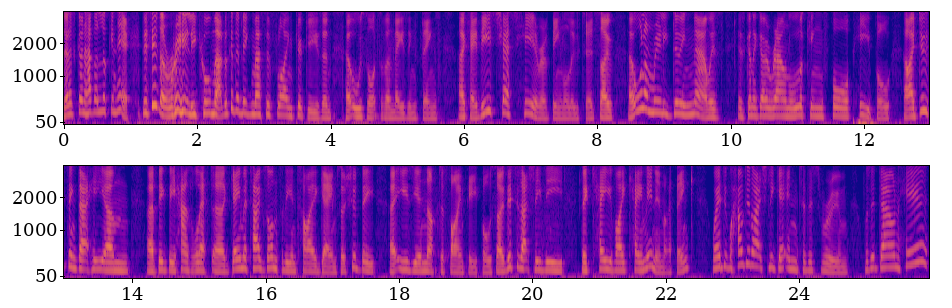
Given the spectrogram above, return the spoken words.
let's go and have a look in here. This is a really cool map. Look at the big massive flying cookies and uh, all sorts of amazing things. Okay, these chests here have been looted. So uh, all I'm really doing now is is going to go around looking for people. Uh, I do think that he, um, uh, Big B has left uh, gamer tags on for the entire game. So it should be uh, easy enough to find people. So this is actually the, the cave I came in in, I think. Where did, how did I actually get into this room? Was it down here?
